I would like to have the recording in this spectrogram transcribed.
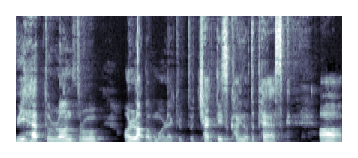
we have to run through a lot of molecules to check this kind of the task. Uh,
